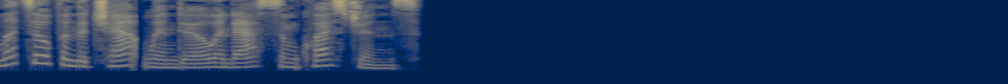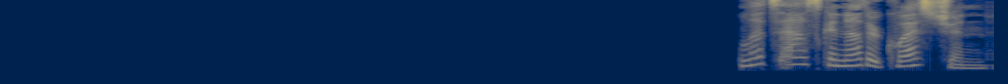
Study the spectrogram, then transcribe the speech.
Let's open the chat window and ask some questions. Let's ask another question.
